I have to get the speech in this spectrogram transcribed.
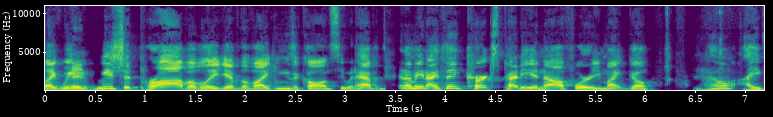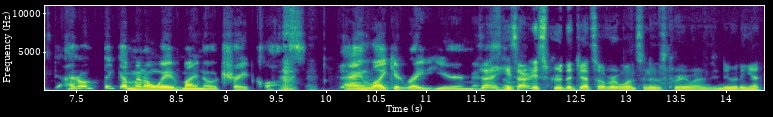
Like we we should probably give the Vikings a call and see what happens. And I mean, I think Kirk's petty enough where he might go, no, I I don't think I'm gonna waive my no trade clause. I like it right here in He's Minnesota. He's already screwed the Jets over once in his career. Why don't you do it again?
